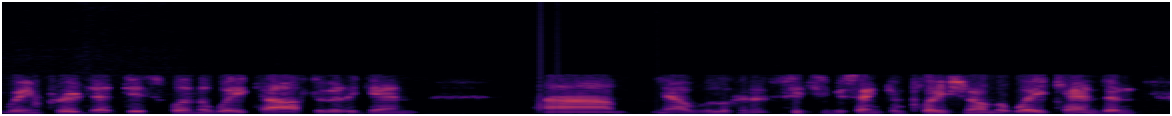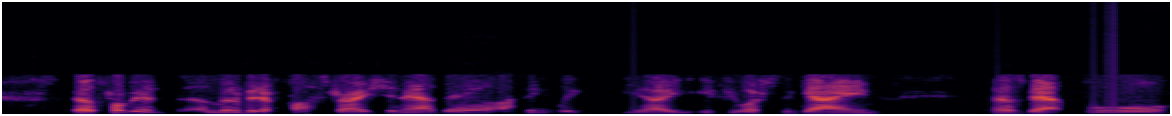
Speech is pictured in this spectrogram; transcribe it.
we improved our discipline the week after, but again, um, you know, we're looking at 60% completion on the weekend, and there was probably a, a, little bit of frustration out there. I think we, you know, if you watch the game, there was about four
